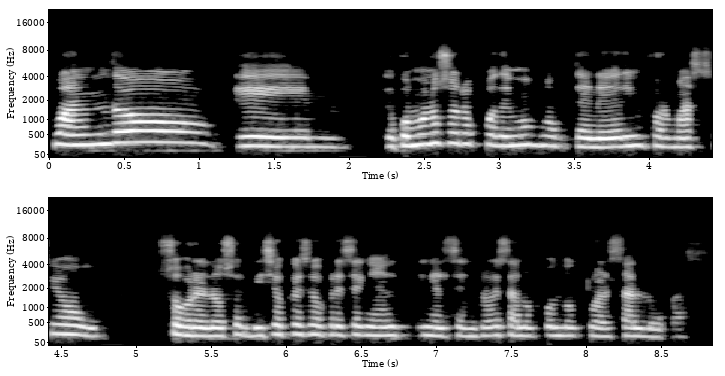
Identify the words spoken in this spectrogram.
¿Cuándo, cómo nosotros podemos obtener información sobre los servicios que se ofrecen en en el Centro de Salud Conductual San Lucas?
